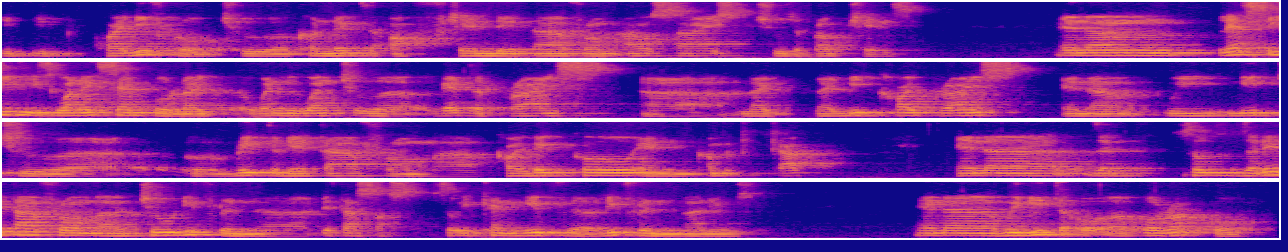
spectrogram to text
it, it's quite difficult to connect the off-chain data from outside to the blockchains. And um, let's see this one example, like when we want to get the price, like like Bitcoin price, and we need to read the data from CoinGecko and CoinMarketCap and uh, the so the data from uh, two different uh, data sources, so it can give different values. And uh, we need the uh, Oracle.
